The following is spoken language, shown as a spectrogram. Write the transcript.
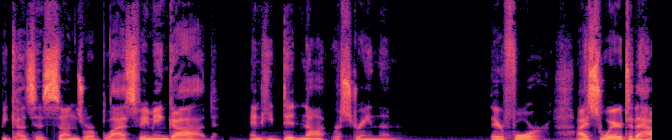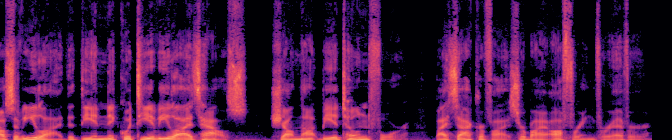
because his sons were blaspheming God, and he did not restrain them. Therefore, I swear to the house of Eli that the iniquity of Eli's house shall not be atoned for by sacrifice or by offering forever.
